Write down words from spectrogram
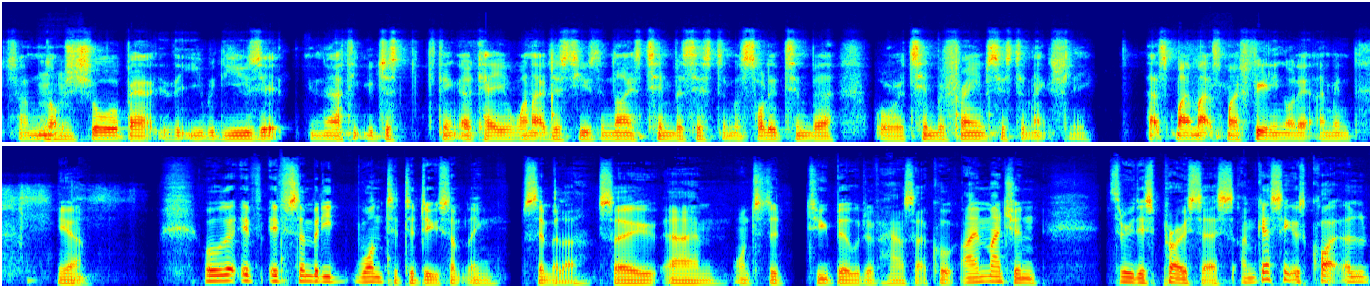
So I'm mm-hmm. not sure about that you would use it. You know, I think you just think, okay, why not just use a nice timber system, a solid timber or a timber frame system? Actually, that's my that's my feeling on it. I mean, yeah. Well, if if somebody wanted to do something similar, so um, wanted to, to build a house out of cork, I imagine through this process, I'm guessing it was quite a,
